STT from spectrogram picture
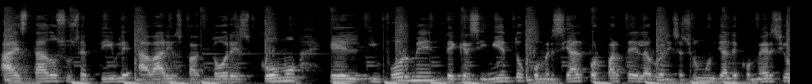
ha estado susceptible a varios factores como el informe de crecimiento comercial por parte de la Organización Mundial de Comercio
